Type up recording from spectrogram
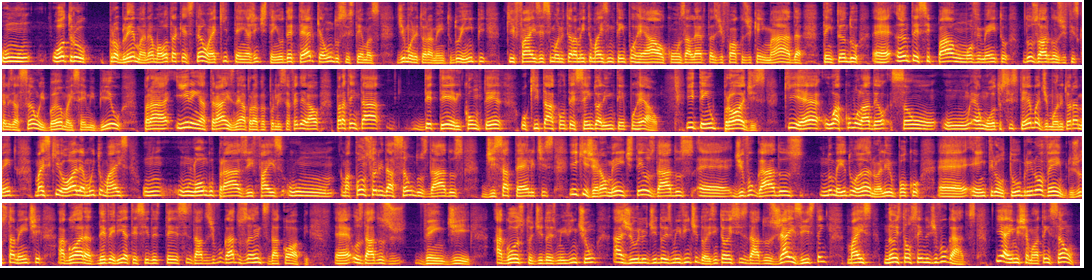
um outro problema, né, uma outra questão é que tem, a gente tem o DETER, que é um dos sistemas de monitoramento do INPE, que faz esse monitoramento mais em tempo real, com os alertas de focos de queimada, tentando é, antecipar um movimento dos órgãos de fiscalização, IBAMA e CMBio, para irem atrás, né, a própria Polícia Federal, para tentar deter e conter o que está acontecendo ali em tempo real. E tem o PRODES, que é o acumulado, é, são um, é um outro sistema de monitoramento, mas que olha muito mais um, um longo prazo e faz um, uma consolidação dos dados de satélites e que geralmente tem os dados é, divulgados no meio do ano, ali um pouco é, entre outubro e novembro. Justamente agora deveria ter sido ter esses dados divulgados antes da COP. É, os dados vêm de agosto de 2021 a julho de 2022. Então esses dados já existem, mas não estão sendo divulgados. E aí me chamou a atenção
